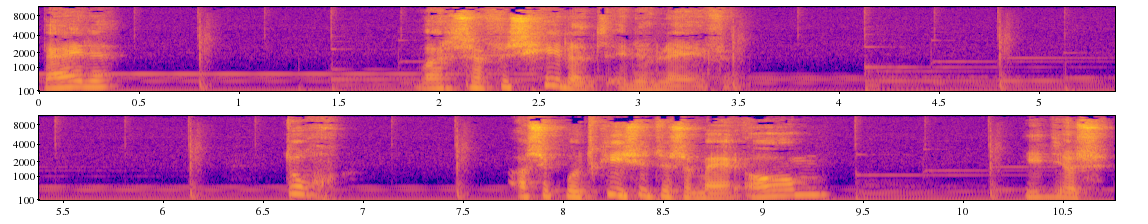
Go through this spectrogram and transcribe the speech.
Beide waren ze verschillend in hun leven. Toch, als ik moet kiezen tussen mijn oom, die dus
